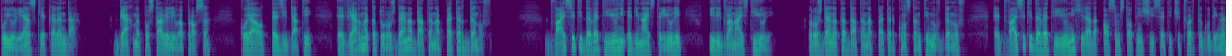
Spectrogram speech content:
по юлианския календар. Бяхме поставили въпроса, коя от тези дати е вярна като рождена дата на Петър Дънов. 29 юни, 11 юли или 12 юли. Рождената дата на Петър Константинов Дънов е 29 юни 1864 г.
